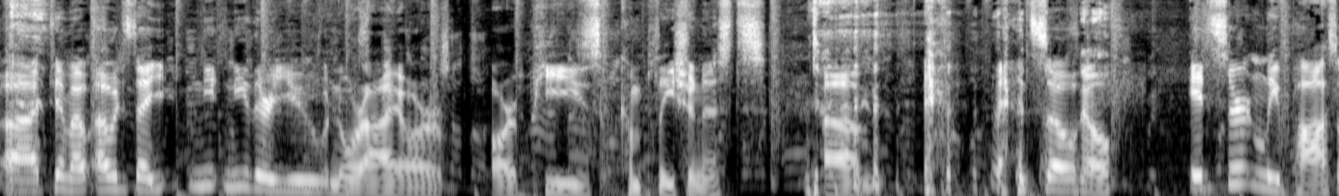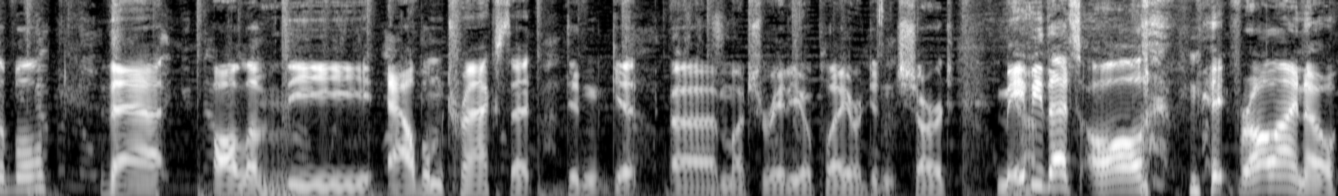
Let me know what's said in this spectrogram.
uh, Tim. I, I would say ne- neither you nor I are are peas completionists, um, and so No, it's certainly possible that all of the album tracks that didn't get uh, much radio play or didn't chart, maybe Yeah. that's all. for all I know,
